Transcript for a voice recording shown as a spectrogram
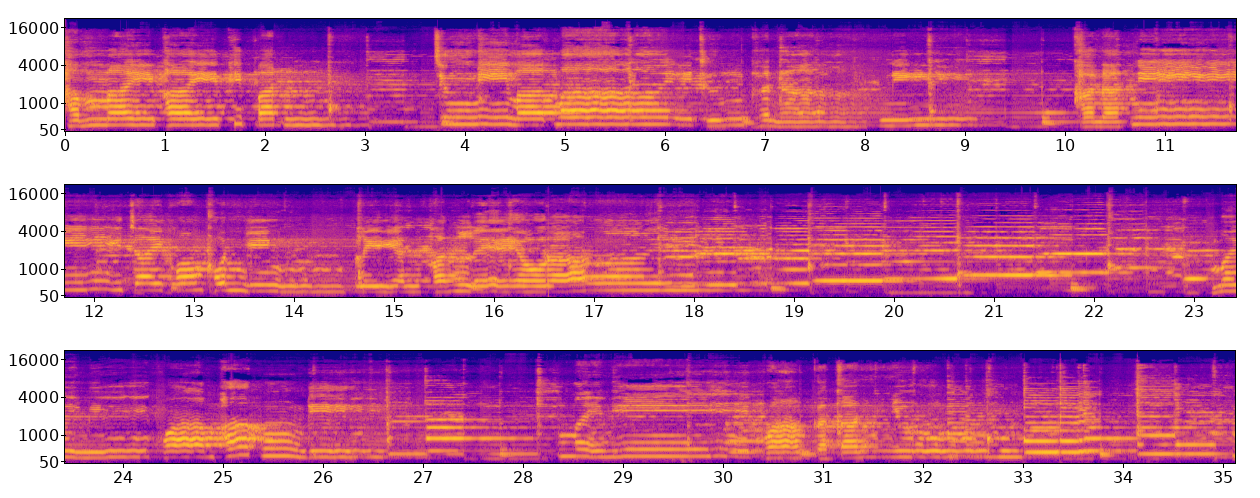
ทำไมภัยพิบัติจึงมีมากมายถึงขนาดนี้ขณะนี้ใจของคนยิ่งเปลี่ยนพันเลวร้าย ไม่มีความพักดี ไม่มีความกระตัญญู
